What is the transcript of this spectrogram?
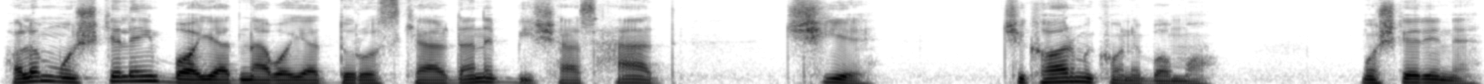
حالا مشکل این باید نباید درست کردن بیش از حد چیه؟ چی کار می‌کنه با ما؟ مشکل اینه.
